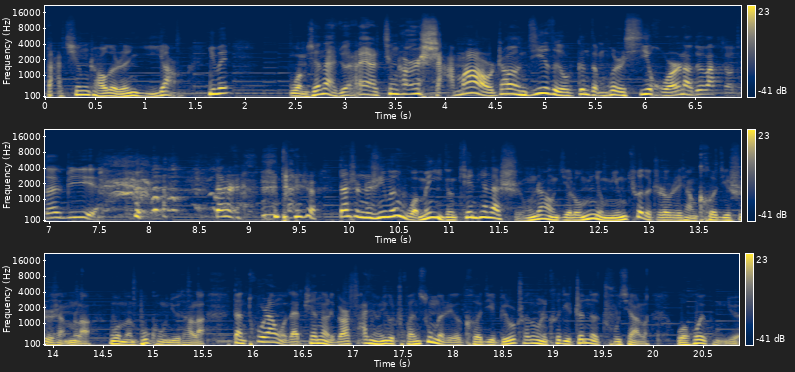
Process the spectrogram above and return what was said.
大清朝的人一样？因为我们现在觉得，哎呀，清朝人傻帽，照相机子又跟怎么会是吸魂呢？对吧？小呆逼。但是，但是，但是呢，是因为我们已经天天在使用照相机了，我们已经明确的知道这项科技是什么了，我们不恐惧它了。但突然我在片子里边发现一个传送的这个科技，比如传送的科技真的出现了，我会恐惧，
